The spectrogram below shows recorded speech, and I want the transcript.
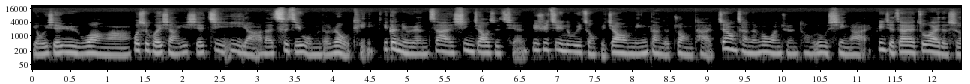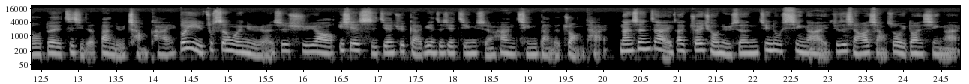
有一些欲望啊，或是回想一些记忆啊，来刺激我们的肉体。一个女人在性交之前，必须进入一种比较敏感的状态，这样才能够完全投入性爱，并且在做爱的时候对自己。的伴侣敞开，所以做身为女人是需要一些时间去改变这些精神和情感的状态。男生在在追求女生进入性爱，就是想要享受一段性爱，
